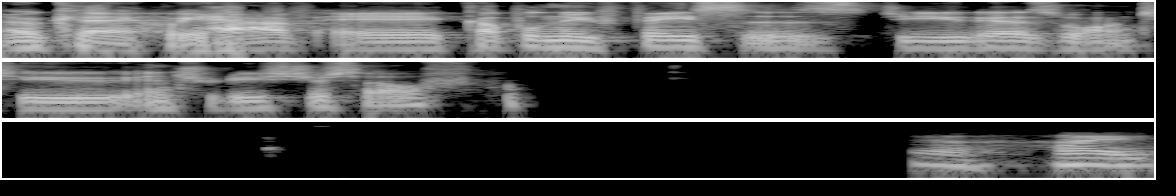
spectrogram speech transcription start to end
Okay, we have a couple new faces. Do you guys want to introduce yourself? Yeah. Hi,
